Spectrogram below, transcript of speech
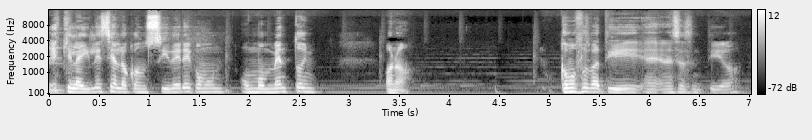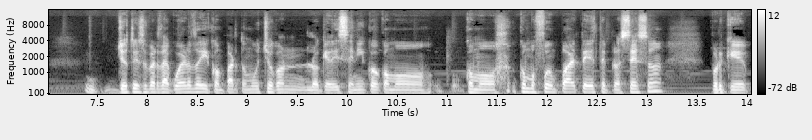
Es que la iglesia lo considere como un, un momento, ¿o no? ¿Cómo fue para ti en ese sentido? Yo estoy súper de acuerdo y comparto mucho con lo que dice Nico, como cómo, cómo fue un parte de este proceso, porque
